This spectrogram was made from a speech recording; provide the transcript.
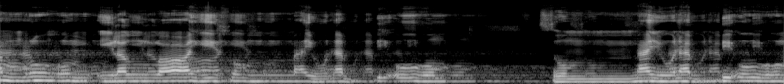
أمرهم إلى الله ثم ينبئهم ثم ينبئهم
